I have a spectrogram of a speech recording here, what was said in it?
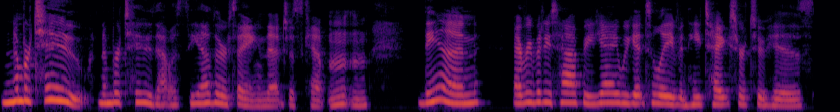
number two, number two, that was the other thing that just kept. Mm-mm. Then everybody's happy. Yay, we get to leave, and he takes her to his.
